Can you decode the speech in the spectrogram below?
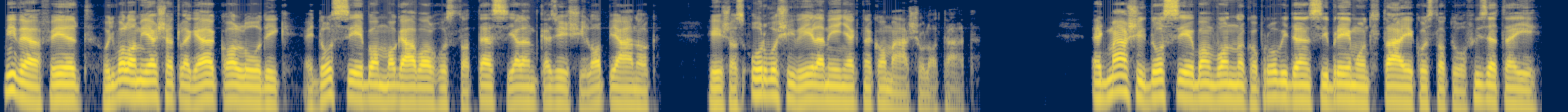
Mivel félt, hogy valami esetleg elkallódik, egy dosszéban magával hozta Tess jelentkezési lapjának és az orvosi véleményeknek a másolatát. Egy másik dossziéban vannak a Providence Brémont tájékoztató füzetei,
